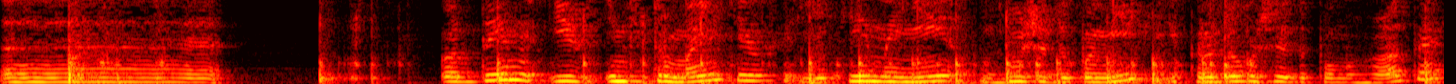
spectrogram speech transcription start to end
Е, Один із інструментів, який мені дуже допоміг і продовжує допомагати.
